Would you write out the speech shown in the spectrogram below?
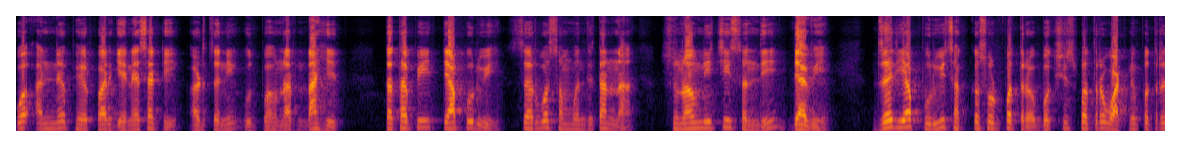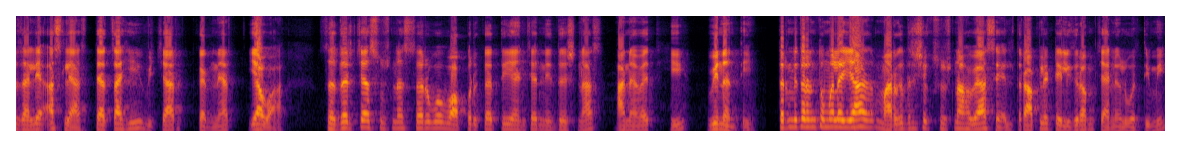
व अन्य फेरफार घेण्यासाठी अडचणी उद्भवणार नाहीत. तथापि त्यापूर्वी सर्व संबंधितांना सुनावणीची संधी द्यावी. जर यापूर्वीच हक्क सोडपत्र बक्षीसपत्र वाटणीपत्र झाले असल्यास त्याचाही विचार करण्यात यावा. सदरच्या सूचना सर्व वापरकर्ते यांच्या निदर्शनास आणाव्यात ही विनंती. तर मित्रांनो तुम्हाला या मार्गदर्शक सूचना हव्या असेल तर आपल्या टेलिग्राम चॅनलवरती मी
